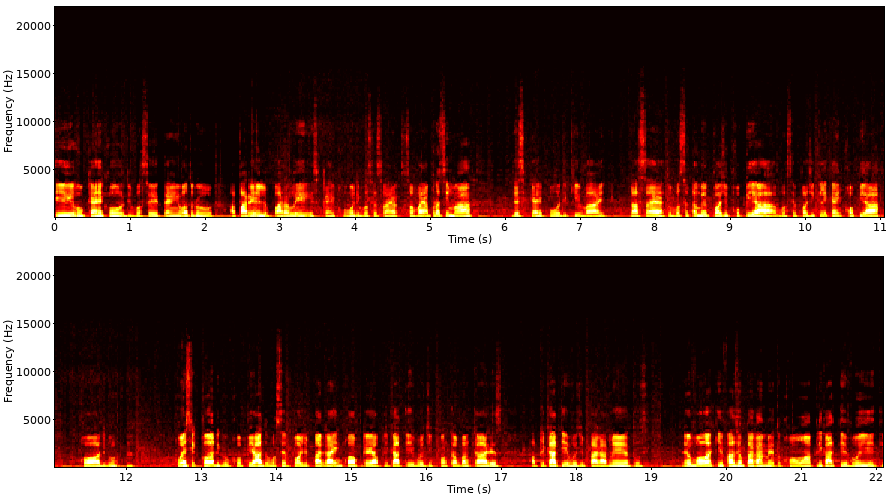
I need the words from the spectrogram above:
e o QR Code. Você tem outro aparelho para ler esse QR Code, você só, é, só vai aproximar desse QR Code que vai dar certo. Você também pode copiar, você pode clicar em copiar código. Com esse código copiado, você pode pagar em qualquer aplicativo de conta bancárias, aplicativos de pagamentos. Eu vou aqui fazer o pagamento com o aplicativo IT.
